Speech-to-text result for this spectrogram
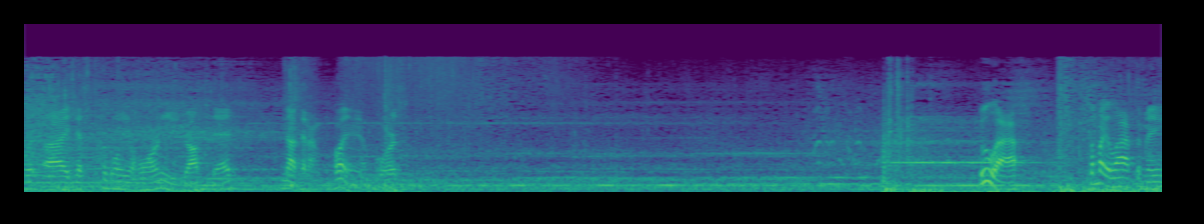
But I just took on your horn and you dropped dead. Not that I'm complaining, of course. Who laughed? Somebody laughed at me.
